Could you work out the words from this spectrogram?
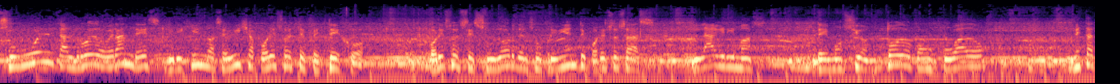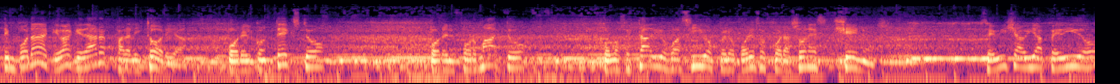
su vuelta al ruedo grande es dirigiendo a Sevilla, por eso este festejo, por eso ese sudor del sufrimiento y por eso esas lágrimas de emoción, todo conjugado en esta temporada que va a quedar para la historia, por el contexto, por el formato, por los estadios vacíos, pero por esos corazones llenos. Sevilla había pedido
